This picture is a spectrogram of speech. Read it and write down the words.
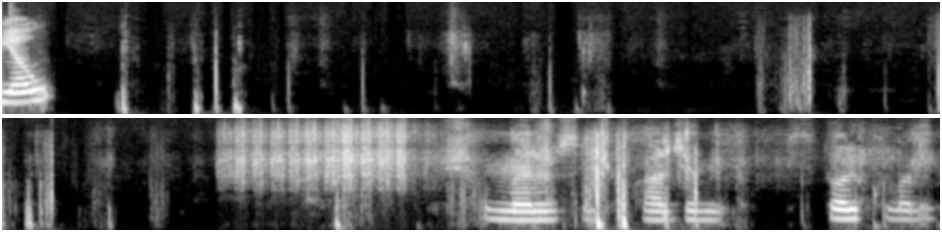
ya. Şunların seni çok harcamayayım. Pistol kullanayım.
